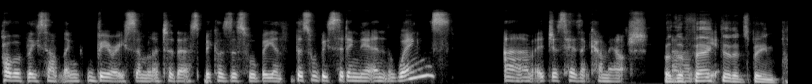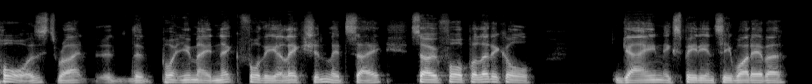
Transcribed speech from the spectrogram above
probably something very similar to this, because this will be in, this will be sitting there in the wings um, it just hasn't come out. But the um, fact yet. that it's been paused, right? The point you made, Nick, for the election, let's say, so for political gain, expediency, whatever,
